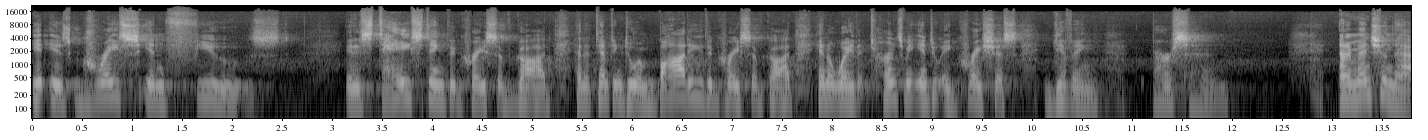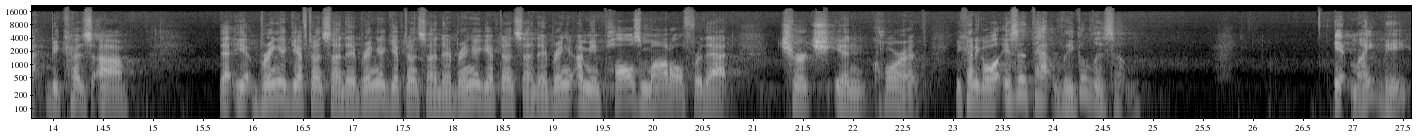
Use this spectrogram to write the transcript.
It is grace infused. It is tasting the grace of God and attempting to embody the grace of God in a way that turns me into a gracious, giving person. And I mention that because uh, that yeah, bring a gift on Sunday, bring a gift on Sunday, bring a gift on Sunday, bring. I mean, Paul's model for that church in Corinth, you kind of go, well, isn't that legalism? It might be,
